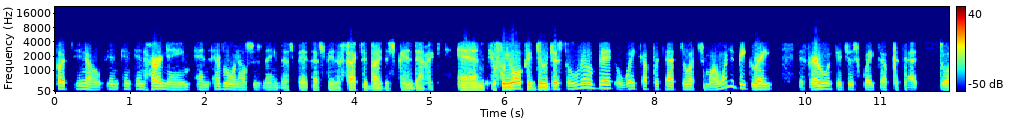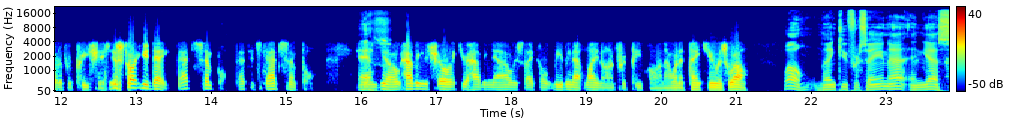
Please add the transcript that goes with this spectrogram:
but you know, in, in, in her name and everyone else's name that's been that's been affected by this pandemic. And if we all could do just a little bit, or wake up with that thought tomorrow, wouldn't it be great if everyone could just wake up with that thought of appreciation? Just start your day. That's simple. That it's that simple. And Yes. you know, having the show like you're having now is like a, leaving that light on for people. And I want to thank you as well. Well, thank you for saying that. And yes,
